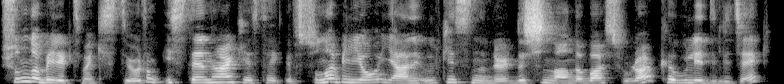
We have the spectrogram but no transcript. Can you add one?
Şunu da belirtmek istiyorum. İsteyen herkes teklif sunabiliyor. Yani ülke sınırları dışından da başvurular kabul edilecek.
